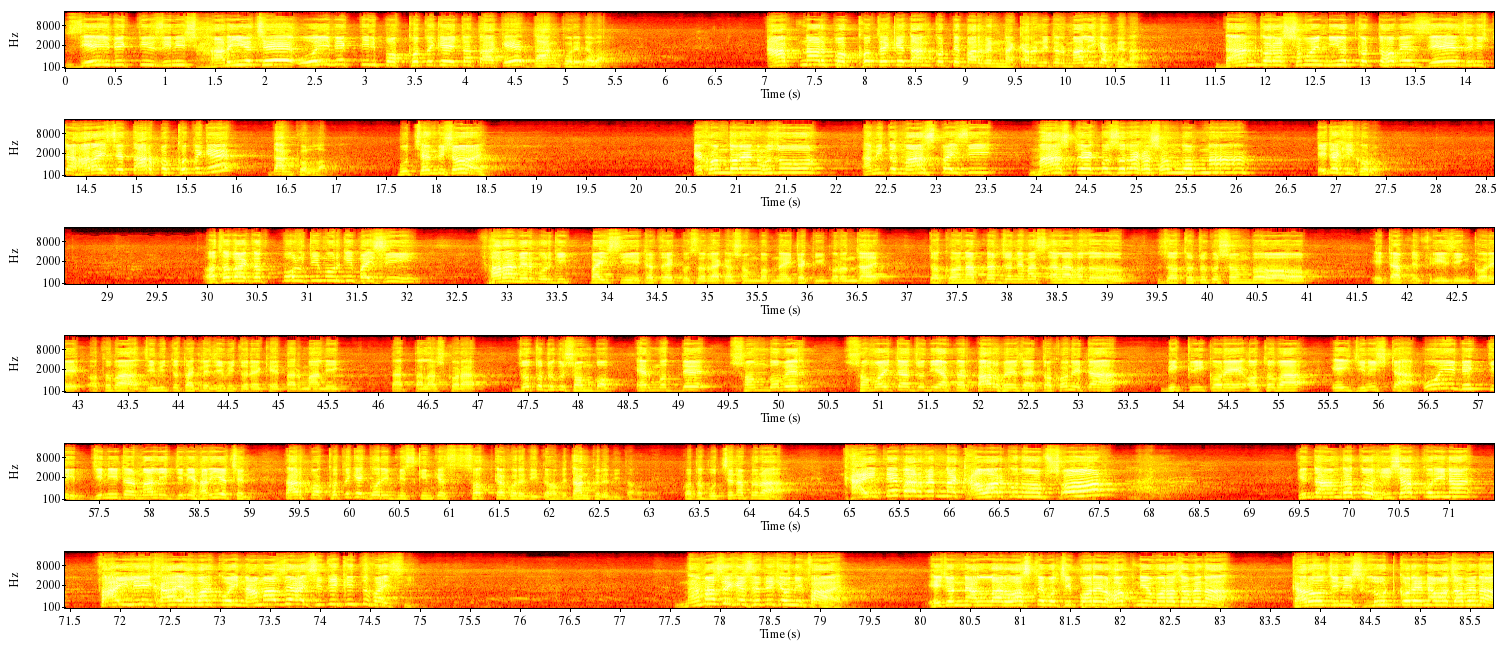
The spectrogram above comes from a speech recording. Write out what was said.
যেই ব্যক্তির জিনিস হারিয়েছে, ওই ব্যক্তির পক্ষ থেকে এটা তাকে দান করে দেওয়া। আপনার পক্ষ থেকে দান করতে পারবেন না, কারণ এটার মালিক আপনি না। দান করার সময় নিয়ত করতে হবে, যে জিনিসটা হারাইছে তার পক্ষ থেকে দান করলাম। বুঝছেন বিষয়? এখন ধরেন হুজুর, আমি তো মাছ পাইছি, মাছ তো এক বছর রাখা সম্ভব না। এটা কি করো? অথবা একটা পোলট্রি মুরগি পাইছি, ফার্মের মুরগি পাইছি, এটা তো এক বছর রাখা সম্ভব না, এটা কি করণ যায়? তখন আপনার জন্য মাছ আলা হলো, যতটুকু সম্ভব এটা আপনি ফ্রিজিং করে, অথবা জীবিত থাকলে জীবিত রেখে তার মালিক, তার তালাশ করা, যতটুকু সম্ভব। এর মধ্যে সম্ভবের সময়টা যদি আপনার পার হয়ে যায়, তখন এটা বিক্রি করে অথবা এই জিনিসটা, ওই ব্যক্তির যিনি এটার মালিক, যিনি হারিয়েছেন, তার পক্ষ থেকে গরিব মিসকিনকে সৎকা করে দিতে হবে, দান করে দিতে হবে। কথা বুঝছেন আপনারা? খাইতে পারবেন না, খাওয়ার কোনো অপশন কিন্তু আমরা তো হিসাব করি না, ফাইলি খাই, আবার কই, নামাজে আইসি দেখি তো পাইছি। নামাজে গেছে দেখে উনি পায়। এই জন্য আল্লাহর ওয়াস্তে বলছি, পরের হক নিয়ে মরা যাবে না। কারও জিনিস লুট করে নেওয়া যাবে না।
